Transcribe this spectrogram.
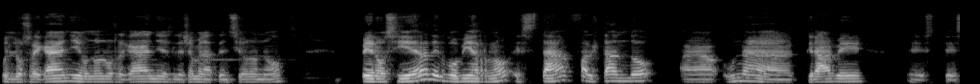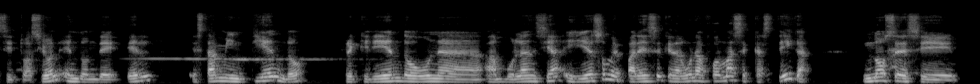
pues los regañe o no los regañe, les llame la atención o no, pero si era del gobierno, está faltando a una grave este, situación en donde él está mintiendo, requiriendo una ambulancia, y eso me parece que de alguna forma se castiga. No sé si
